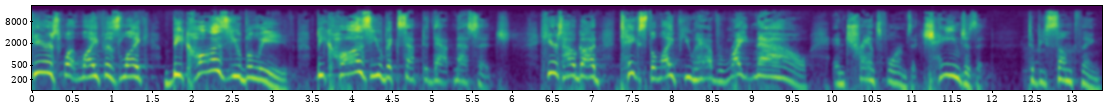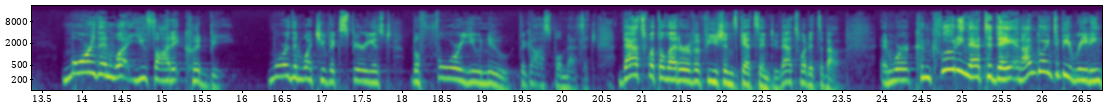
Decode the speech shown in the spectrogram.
Here's what life is like because you believe, because you've accepted that message. Here's how God takes the life you have right now and transforms it, changes it to be something more than what you thought it could be, more than what you've experienced before you knew the gospel message. That's what the letter of Ephesians gets into. That's what it's about. And we're concluding that today, and I'm going to be reading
